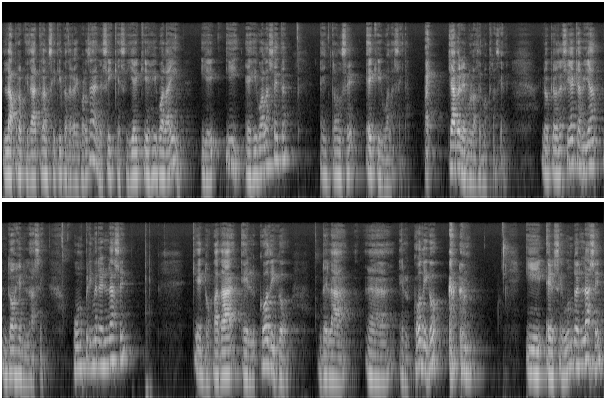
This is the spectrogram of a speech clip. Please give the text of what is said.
la propiedad transitiva de la igualdad, es decir, que si x es igual a y y y es igual a z, entonces x igual a z. Ya veremos las demostraciones. Lo que os decía que había dos enlaces. Un primer enlace que nos va a dar el código de la eh, el código y el segundo enlace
